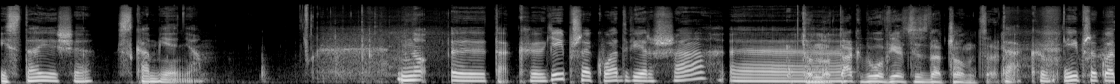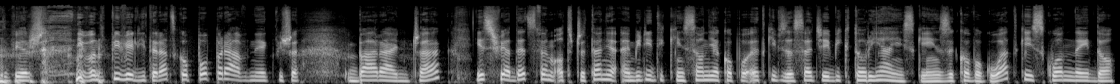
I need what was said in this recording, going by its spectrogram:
i staje się z kamienia. No, yy, tak. Jej przekład wiersza. E... To no tak było wielce znaczące. Tak. Jej przekład wiersza, niewątpliwie literacko poprawny, jak pisze Barańczak, jest świadectwem odczytania Emily Dickinson jako poetki w zasadzie wiktoriańskiej, językowo gładkiej, skłonnej do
